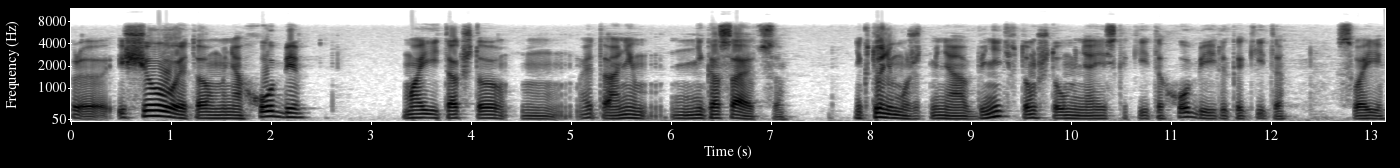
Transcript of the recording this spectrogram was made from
еще это у меня хобби мои, так что это они не касаются. Никто не может меня обвинить в том, что у меня есть какие-то хобби или какие-то свои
